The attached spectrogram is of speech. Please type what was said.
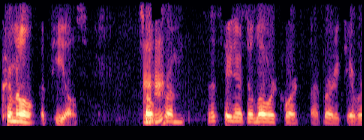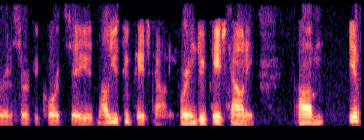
criminal appeals. So mm-hmm. from let's say there's a lower court uh, verdict here. We're in a circuit court. Say I'll use DuPage County. We're in DuPage County. Um, if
